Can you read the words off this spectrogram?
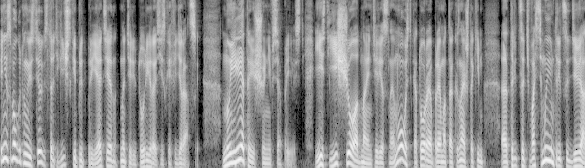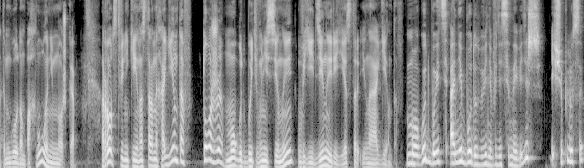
и не смогут инвестировать в стратегические предприятия на территории Российской Федерации. Но и это еще не вся прелесть. Есть еще одна интересная новость, которая прямо так, знаешь, таким 38-м, э, 39-м годом пахнула немножко. Родственники иностранных агентов тоже могут быть внесены в единый реестр иноагентов. Могут быть, они будут внесены, видишь? Ищу плюсы.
